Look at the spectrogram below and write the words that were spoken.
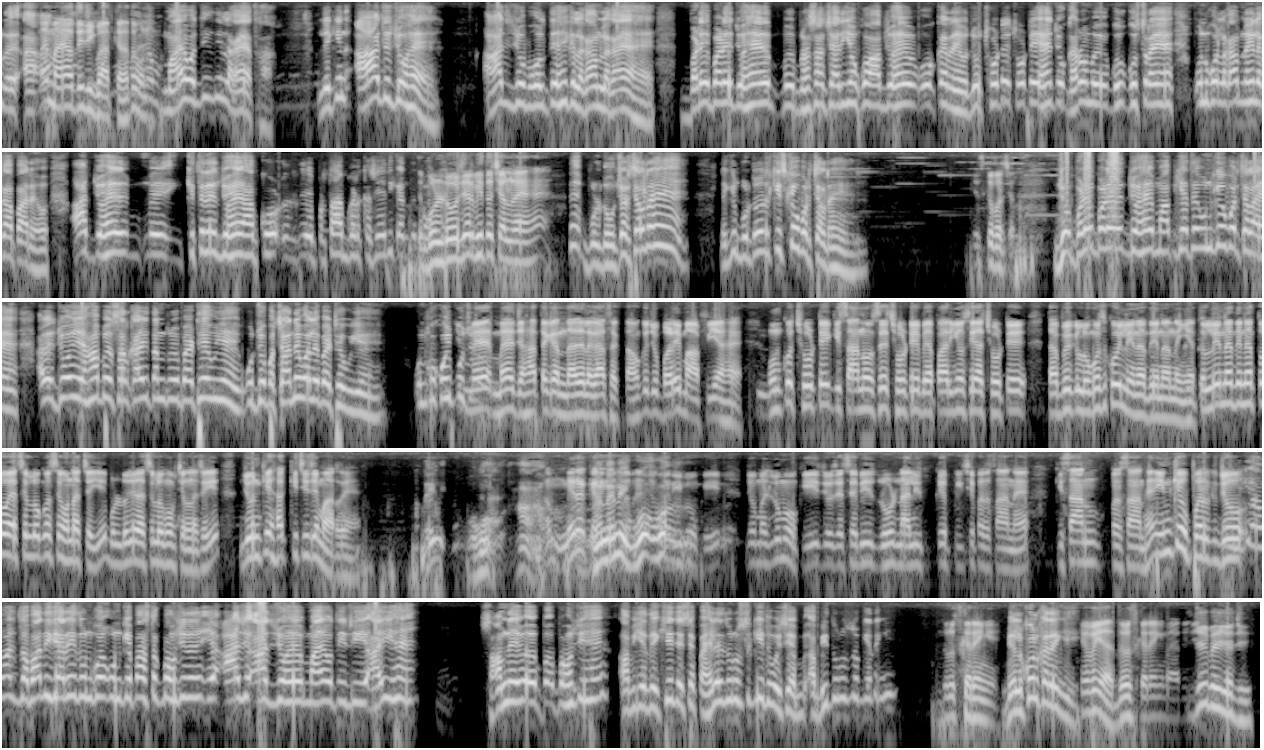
मायावती जी की बात कर रहा था मायावती ने लगाया था। लेकिन आज जो है आज जो बोलते हैं कि लगाम लगाया है बड़े बड़े जो है भ्रष्टाचारियों को आप जो है वो कर रहे हो। जो छोटे छोटे हैं जो घरों में घुस रहे हैं उनको लगाम नहीं लगा पा रहे हो। आज जो है कितने जो है आपको प्रतापगढ़ कचहरी के तो अंदर बुलडोजर भी तो चल रहे हैं। बुलडोजर चल रहे हैं। लेकिन बुलडोजर किसके ऊपर चल रहे हैं? इसके ऊपर चल रहे हैं? जो बड़े बड़े जो है माफिया थे उनके ऊपर चलाए हैं। अरे जो यहाँ पे सरकारी तंत्र में बैठे हुए हैं वो जो बचाने वाले बैठे हुए हैं उनको कोई पूछ मैं मैं जहाँ तक अंदाज़ा लगा सकता हूँ कि जो बड़े माफिया हैं उनको छोटे किसानों से छोटे व्यापारियों से या छोटे तबके के लोगों से कोई लेना देना नहीं है। तो लेना देना तो ऐसे लोगों से होना चाहिए बुलडोजर ऐसे लोगों को चलना चाहिए जो उनके हक की चीज़ें मार रहे हैं। वो हाँ। हाँ। अब मेरा नहीं, नहीं, वो- जो वो- गरीबों की जो मजलूमों की जो जैसे अभी रोड नाली के पीछे परेशान है किसान परेशान है इनके ऊपर जो आवाज़ दबा दी जा रही है तो उनको उनके पास तक पहुँची आज आज जो है मायावती जी आई है। सामने पहुँची है। अब ये देखिए जैसे पहले दुरुस्त की थी वैसे अभी दुरुस्त करेंगी? दुरुस्त करेंगे। बिल्कुल करेंगी। भैया? दुरुस्त करेंगे जी भैया जी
